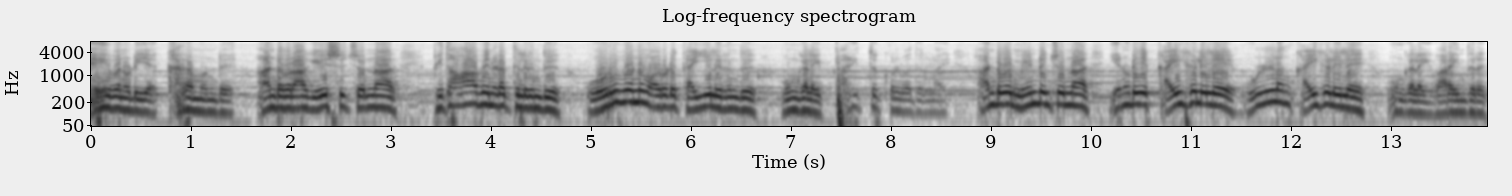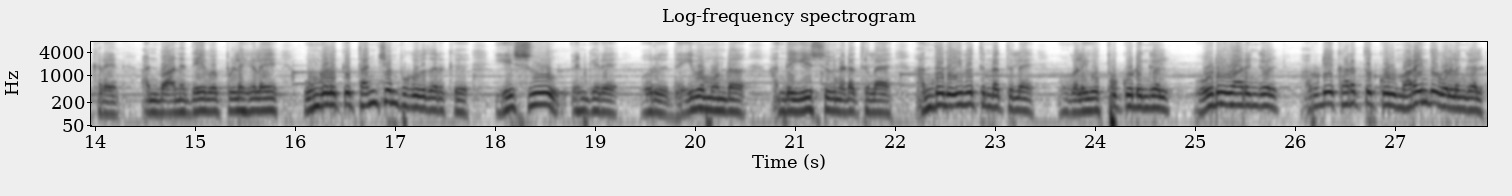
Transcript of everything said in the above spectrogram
தேவனுடைய கரம் உண்டு. ஆண்டவராக இயேசு சொன்னார் பிதாவினிடத்திலிருந்து ஒருவனும் அவருடைய கையில் இருந்து உங்களை பறித்து கொள்வதில்லை ஆண்டவர் மீண்டும் சொன்னார் என்னுடைய கைகளிலே உள்ளங் கைகளிலே உங்களை வரைந்திருக்கிறேன். அன்பான தேவ பிள்ளைகளே உங்களுக்கு தஞ்சம் புகுவதற்கு இயேசு என்கிற ஒரு தெய்வம் உண்டு. அந்த இயேசுவின் இடத்துல அந்த தெய்வத்தினிடத்தில் உங்களை ஒப்புக்கொடுங்கள். ஓடி வாருங்கள். அவருடைய கருத்துக்குள் மறைந்து கொள்ளுங்கள்.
